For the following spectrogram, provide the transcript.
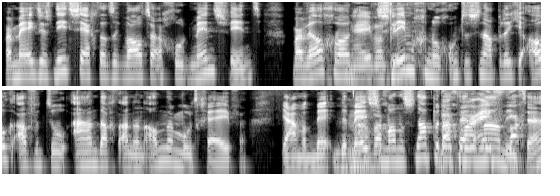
Waarmee ik dus niet zeg dat ik Walter een goed mens vind, maar wel gewoon Nee, want slim genoeg om te snappen dat je ook af en toe aandacht aan een ander moet geven. Ja, want me- de Nou, meeste wacht- mannen snappen dat helemaal even, niet, wacht- hè?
